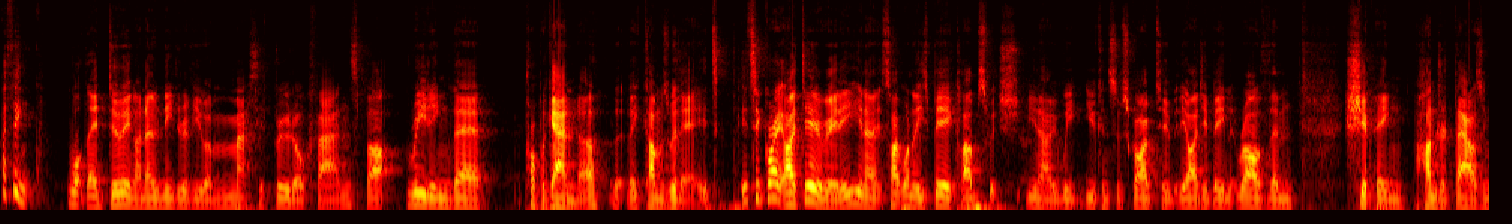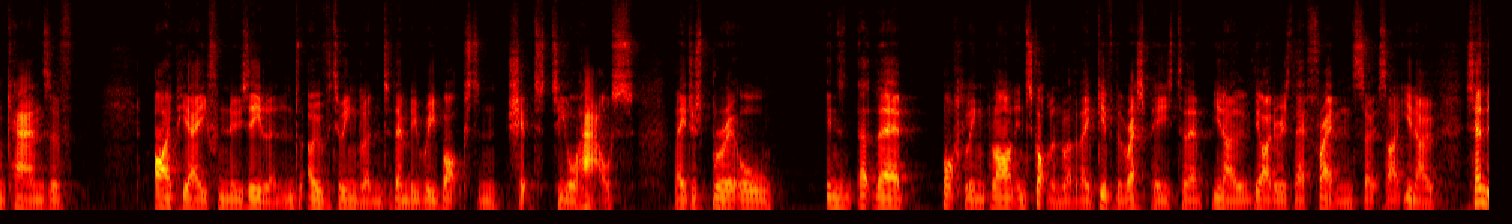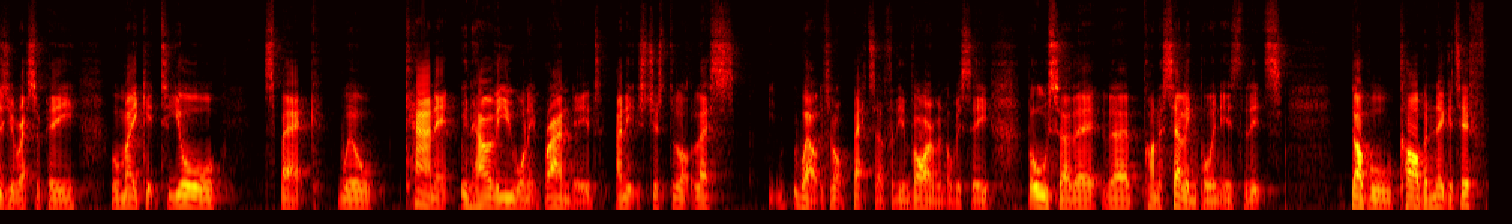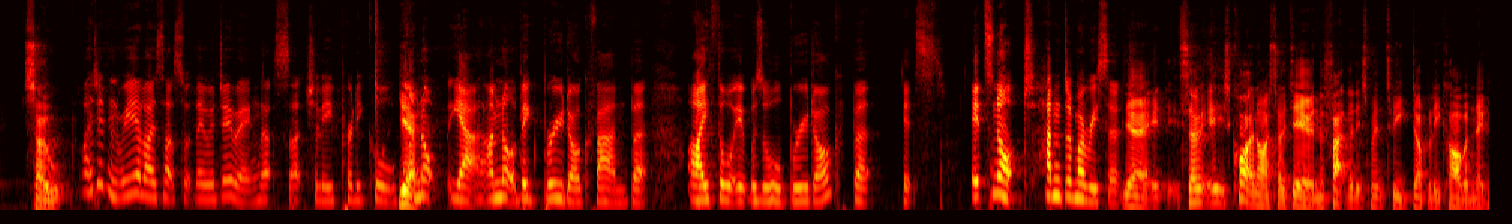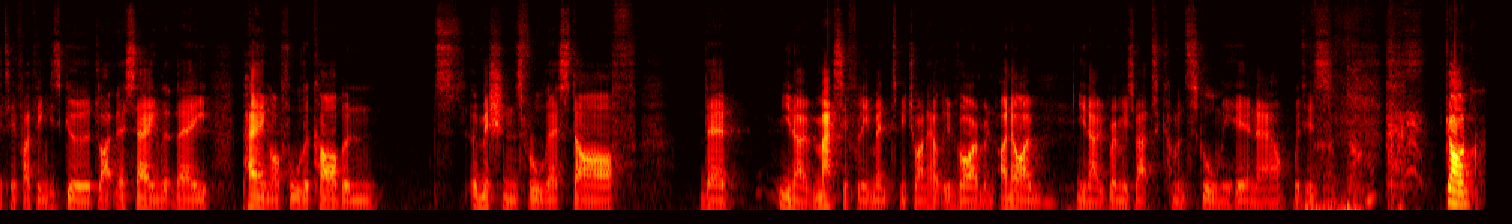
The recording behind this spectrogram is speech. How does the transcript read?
I think what they're doing, I know neither of you are massive Brewdog fans, but reading their propaganda that, comes with it, it's it's a great idea, really. You know, it's like one of these beer clubs, which, you know, we you can subscribe to, but the idea being that rather than shipping 100,000 cans of IPA from New Zealand over to England to then be reboxed and shipped to your house. They just brew it all in at their bottling plant in Scotland, whether they give the recipes to their, you know, the idea is their friends. So it's like, you know, send us your recipe, we'll make it to your spec, we'll can it in however you want it branded, and it's just a lot less. Well, it's a lot better for the environment, obviously, but also their their kind of selling point is that it's double carbon negative. So I didn't realise that's what they were doing. That's actually pretty cool. Yeah. I'm not yeah, I'm not a big Brewdog fan, but I thought it was all Brewdog, but it's it's not. Hadn't done my research. Yeah, it, so it's quite a nice idea, and the fact that it's meant to be doubly carbon negative, I think, is good. Like they're saying that they paying off all the carbon emissions for all their staff. They're, you know, massively meant to be trying to help the environment. I know I'm, you know, Remy's about to come and school me here now with his. Go on.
